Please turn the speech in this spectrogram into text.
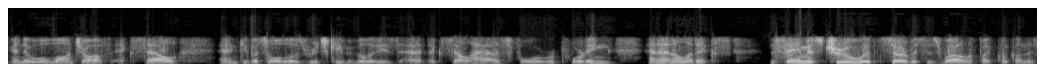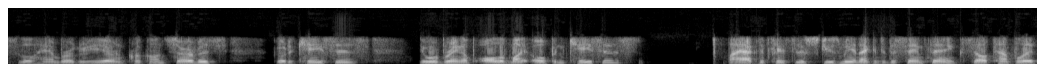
and it will launch off Excel and give us all those rich capabilities that Excel has for reporting and analytics. The same is true with service as well. If I click on this little hamburger here and click on service, go to cases, it will bring up all of my open cases, my active cases, excuse me, and I can do the same thing. Excel template,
